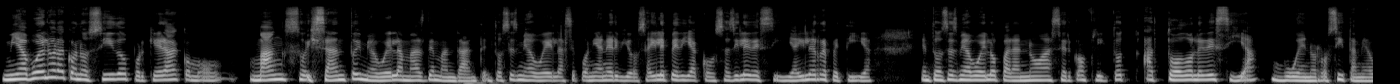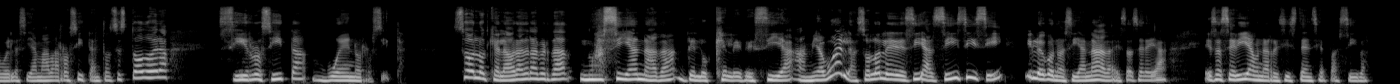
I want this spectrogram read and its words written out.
Mi abuelo era conocido porque era como manso y santo y mi abuela más demandante. Entonces mi abuela se ponía nerviosa y le pedía cosas y le decía y le repetía. Entonces mi abuelo, para no hacer conflicto, a todo le decía, bueno, Rosita, mi abuela se llamaba Rosita. Entonces todo era, sí, Rosita, bueno, Rosita. Solo que a la hora de la verdad no hacía nada de lo que le decía a mi abuela. Solo le decía sí, sí, sí y luego no hacía nada. Esa sería, esa sería una resistencia pasiva.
